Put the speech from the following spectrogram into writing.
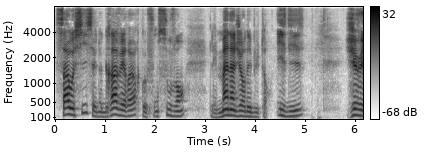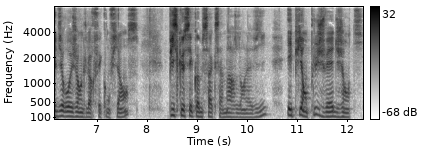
Ça aussi, c'est une grave erreur que font souvent les managers débutants. Ils se disent, je vais dire aux gens que je leur fais confiance, puisque c'est comme ça que ça marche dans la vie, et puis en plus, je vais être gentil.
